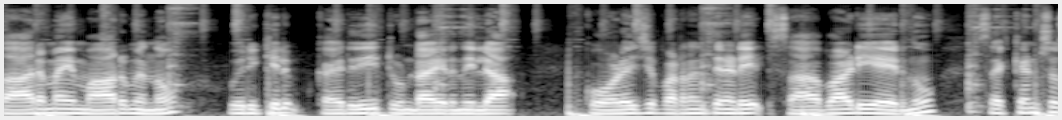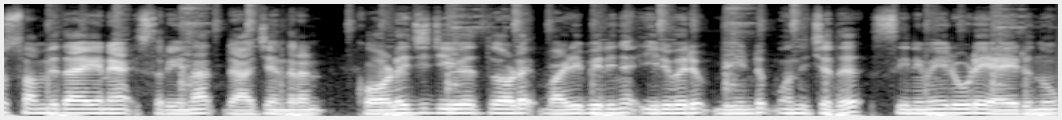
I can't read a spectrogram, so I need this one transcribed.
താരമായി മാറുമെന്നോ ഒരിക്കലും കരുതിയിട്ടുണ്ടായിരുന്നില്ല. കോളേജ് പഠനത്തിനിടയിൽ സഹപാഠിയായിരുന്നു സെക്കൻഡ് ഷോ സംവിധായകനായ ശ്രീനാഥ് രാജേന്ദ്രൻ. കോളേജ് ജീവിതത്തോടെ വഴിപിരിഞ്ഞ ഇരുവരും വീണ്ടും ഒന്നിച്ചത് സിനിമയിലൂടെയായിരുന്നു.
